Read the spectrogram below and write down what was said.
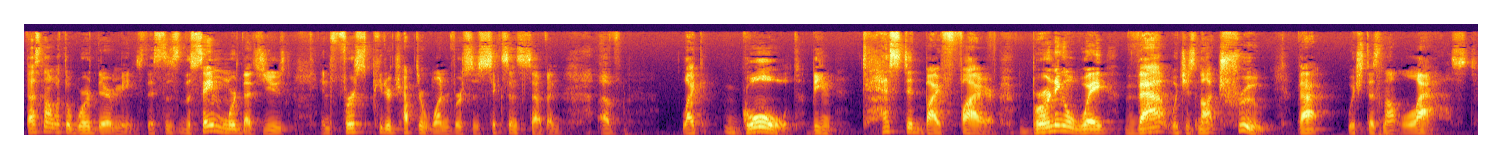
That's not what the word there means. This is the same word that's used in 1 Peter chapter 1 verses 6 and 7 of like gold being tested by fire, burning away that which is not true, that which does not last.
